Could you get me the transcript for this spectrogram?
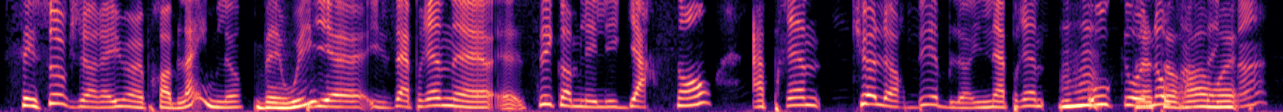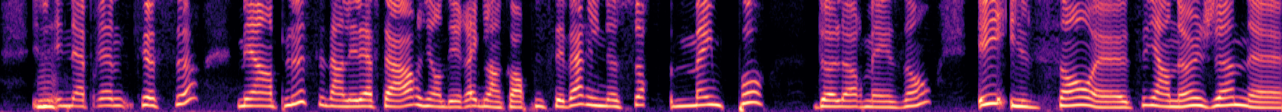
c'est sûr que j'aurais eu un problème, là. Ben oui. Puis euh, ils apprennent, euh, euh, tu sais, comme les, les garçons apprennent que leur Bible. là. Ils n'apprennent Mhm. aucun La autre Torah, enseignement. ouais. Ils, Mm. ils n'apprennent que ça. Mais en plus, c'est dans les Leftaors, ils ont des règles encore plus sévères. Ils ne sortent même pas de leur maison et ils sont euh, tu sais il y en a un jeune euh,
